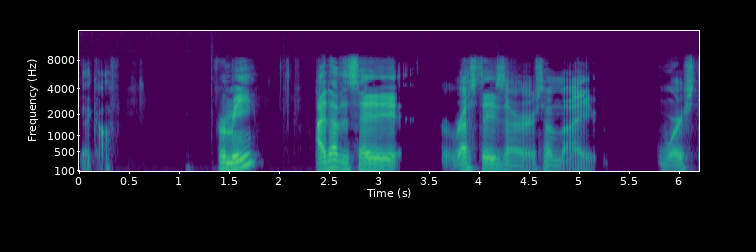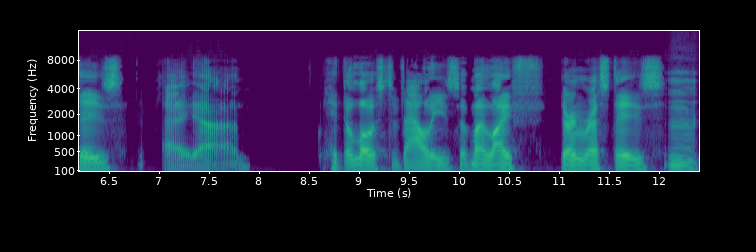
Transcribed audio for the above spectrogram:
the cough. For me, I'd have to say rest days are some of my worst days. I uh, hit the lowest valleys of my life during rest days. Mm.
